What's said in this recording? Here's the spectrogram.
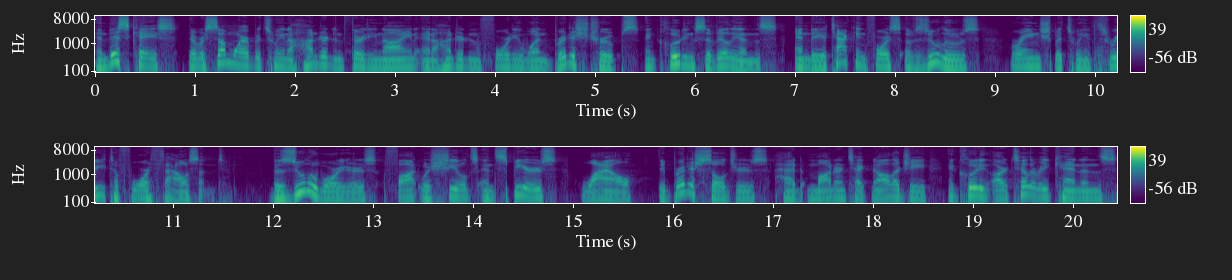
In this case, there were somewhere between 139 and 141 British troops, including civilians, and the attacking force of Zulus ranged between 3 to 4,000. The Zulu warriors fought with shields and spears, while the British soldiers had modern technology, including artillery cannons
